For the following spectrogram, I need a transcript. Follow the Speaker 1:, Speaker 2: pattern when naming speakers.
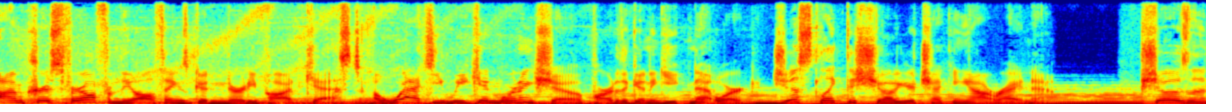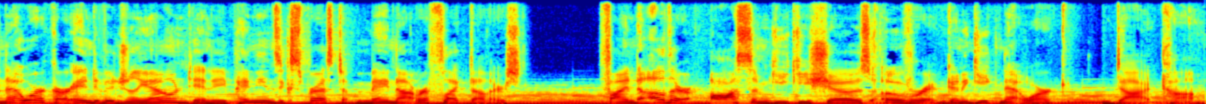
Speaker 1: I'm Chris Farrell from the All Things Good and Nerdy podcast, a wacky weekend morning show, part of the Gonna Geek Network, just like the show you're checking out right now. Shows on the network are individually owned, and the opinions expressed may not reflect others. Find other awesome geeky shows over at GonnaGeekNetwork.com.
